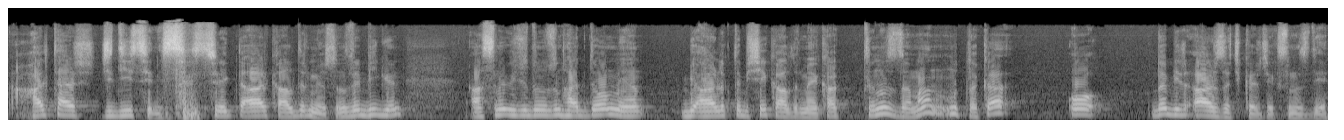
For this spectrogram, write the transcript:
halterci değilsiniz. Sürekli ağır kaldırmıyorsunuz ve bir gün aslında vücudunuzun haddi olmayan bir ağırlıkta bir şey kaldırmaya kalktığınız zaman mutlaka o da bir arıza çıkaracaksınız diye.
